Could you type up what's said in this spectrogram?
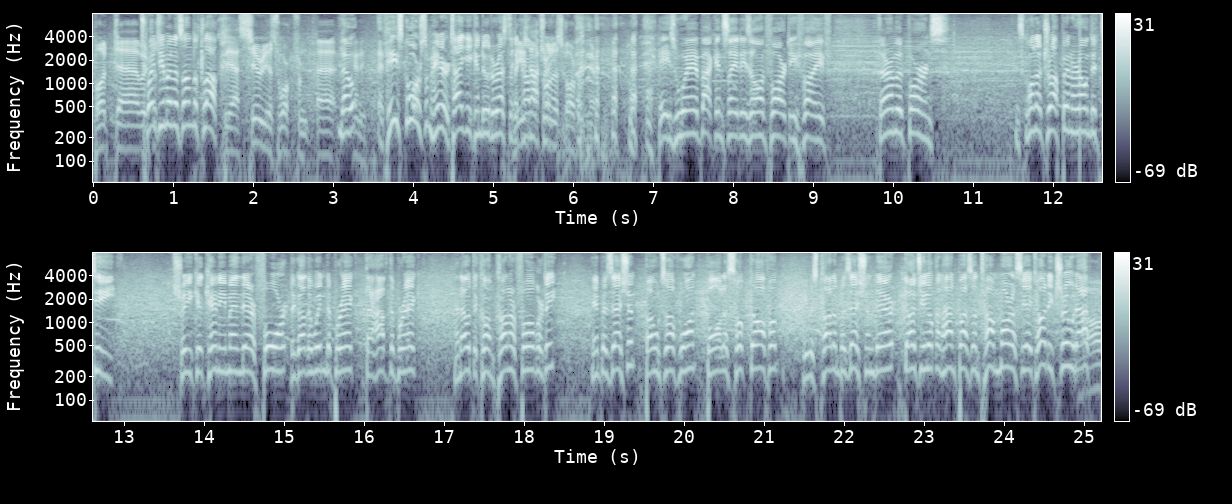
But uh, 20 just, minutes on the clock. Yeah, serious work from uh, now, Kilkenny. if he scores from here, Taggy can do the rest of the He's commentary. not going to score from here. He's way back inside his own 45. Diarmaid Byrnes is going to drop in around the D. Three Kilkenny men there, four. They got the win the break, they have the break. And out to come Conor Fogarty in possession. Bounce off one. Ball is hooked off him. He was caught in possession there. Dodgy looking hand pass on Tom Morrissey. I thought he threw that. Oh,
